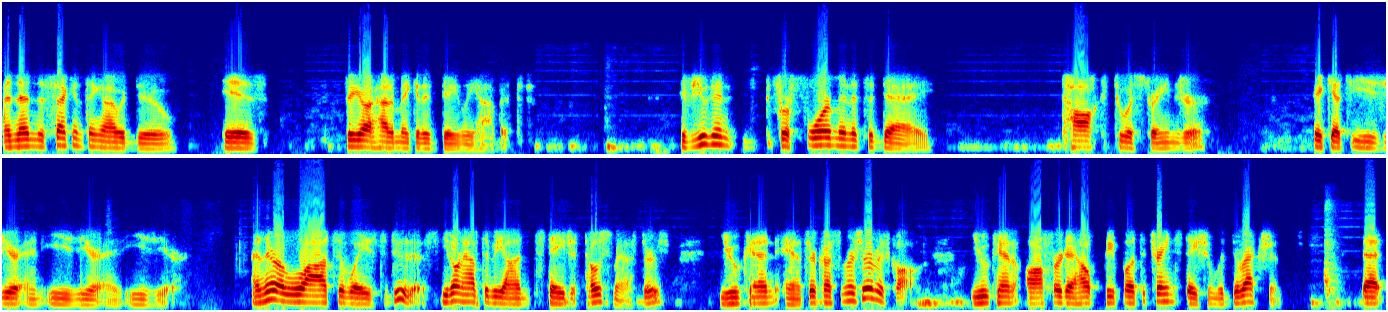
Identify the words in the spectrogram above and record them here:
And then the second thing I would do is figure out how to make it a daily habit. If you can, for four minutes a day, talk to a stranger, it gets easier and easier and easier. And there are lots of ways to do this. You don't have to be on stage at Toastmasters. You can answer customer service calls. You can offer to help people at the train station with directions. That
